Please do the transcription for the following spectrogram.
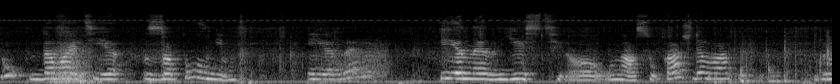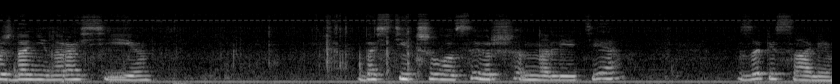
Ну, давайте заполним ИНН. ИНН есть э, у нас у каждого гражданина России, достигшего совершеннолетия. Записали.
